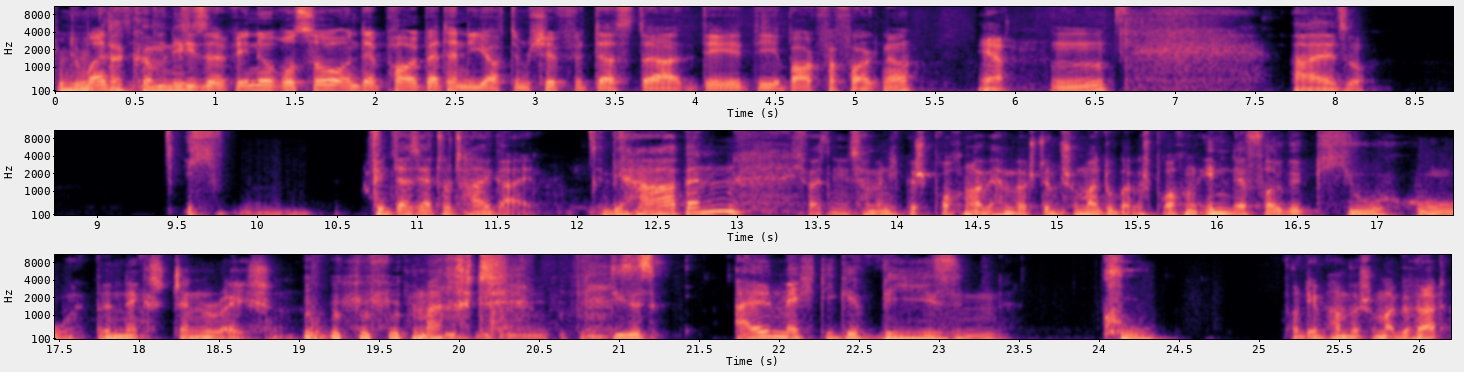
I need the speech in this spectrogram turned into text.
Du meinst die, diese René Rousseau und der Paul Bettany auf dem Schiff, das da die, die Borg verfolgt, ne? Ja. Mhm. Also, ich finde das ja total geil. wir haben, ich weiß nicht, das haben wir nicht besprochen, aber wir haben bestimmt schon mal drüber gesprochen, in der Folge Q-Who, The Next Generation, macht dieses allmächtige Wesen Q, von dem haben wir schon mal gehört,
